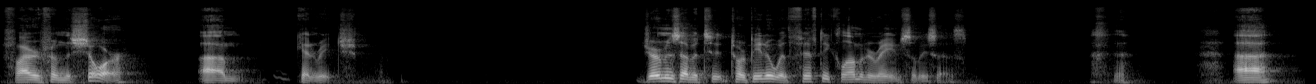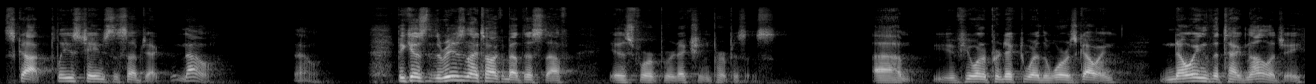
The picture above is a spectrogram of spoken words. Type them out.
fired from the shore um, can reach. Germans have a t- torpedo with 50 kilometer range, somebody says. uh, Scott, please change the subject. No, no. Because the reason I talk about this stuff is for prediction purposes. Um, if you want to predict where the war is going, knowing the technology,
